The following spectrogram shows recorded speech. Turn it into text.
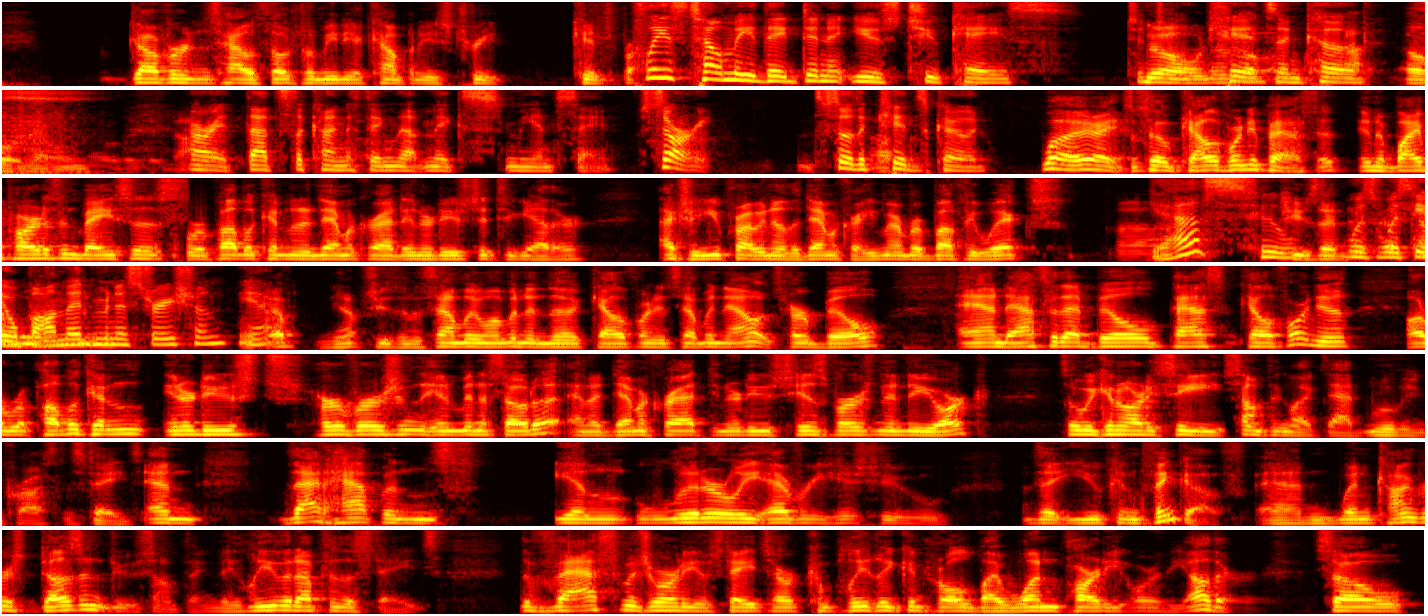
governs how social media companies treat kids. Please tell me they didn't use two Ks to no, do no, kids no. and code. Oh no, no, they did not. All right, that's the kind of thing that makes me insane. Sorry. So the Uh, kids code. Well, all right. So California passed it in a bipartisan basis. A Republican and a Democrat introduced it together. Actually, you probably know the Democrat. You remember Buffy Wicks? Uh, Yes, who was with the. Obama administration? Yeah. Yep. Yep. She's an assemblywoman in the California Assembly now. It's her bill. And after that bill passed in California, a Republican introduced her version in Minnesota and a Democrat introduced his version in New York. So we can already see something like that moving across the states. And that happens in literally every issue that you can think of. And when Congress doesn't do something, they leave it up to the states. The vast majority of states are completely controlled by one party or the other. So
